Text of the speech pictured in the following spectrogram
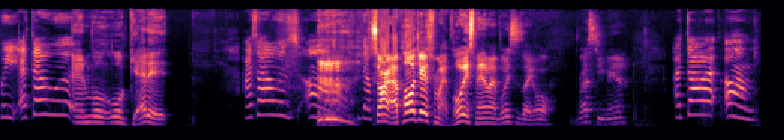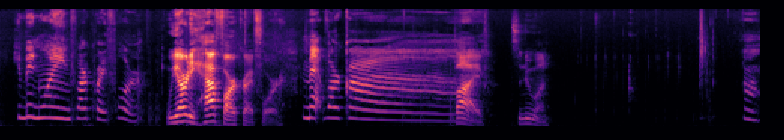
Wait, I thought it was, and we'll we'll get it. I thought it was um Sorry, I apologize for my voice, man. My voice is like oh rusty, man. I thought um he'd been wanting Far Cry 4. We already have Far Cry Four Met Far Cry Five. It's the new one. Oh,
